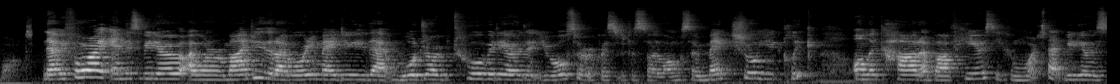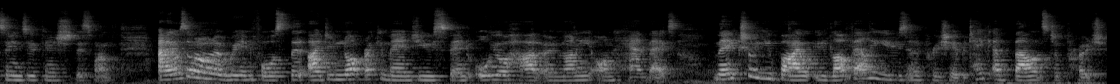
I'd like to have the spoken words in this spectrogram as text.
want. Now, before I end this video, I want to remind you that I've already made you that wardrobe tour video that you also requested for so long. So make sure you click on the card above here so you can watch that video as soon as you finish this one. And I also want to reinforce that I do not recommend you spend all your hard-earned money on handbags Make sure you buy what you love, value, use, and appreciate, but take a balanced approach.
